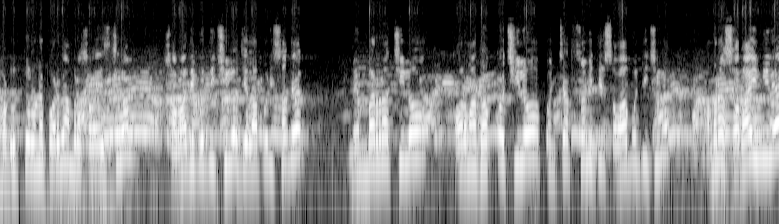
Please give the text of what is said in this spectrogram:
ঘটোত্তোলনে পর্বে আমরা সবাই এসেছিলাম। সভাধিপতি ছিল জেলা পরিষদের, মেম্বাররা ছিল, কর্মাধ্যক্ষ ছিল, পঞ্চায়েত সমিতির সভাপতি ছিল। আমরা সবাই মিলে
